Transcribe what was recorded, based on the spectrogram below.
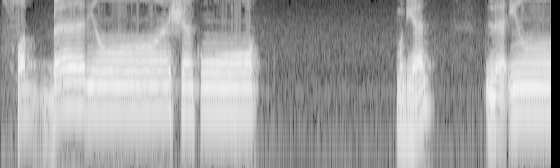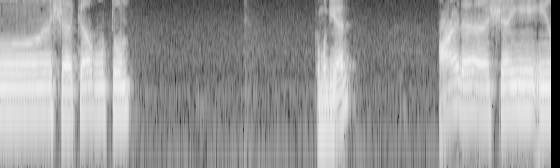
sabbarin syakur. Kemudian la in syakartum kemudian ala syai'in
